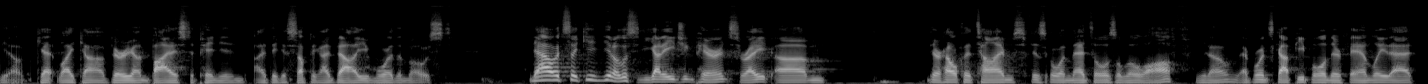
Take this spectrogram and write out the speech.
you know get like a very unbiased opinion, I think is something I value more than most. Now it's like you, you know, listen, you got aging parents, right? Um, their health at times, physical and mental, is a little off. You know, everyone's got people in their family that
